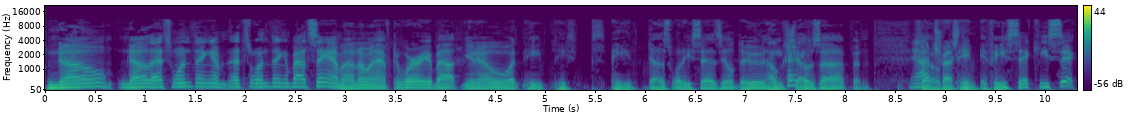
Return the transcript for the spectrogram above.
No, no, that's one thing. um, That's one thing about Sam. I don't have to worry about you know what he he he does what he says he'll do, and Okay. he shows up. And Yeah, I trust him. If he's sick, he's sick.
